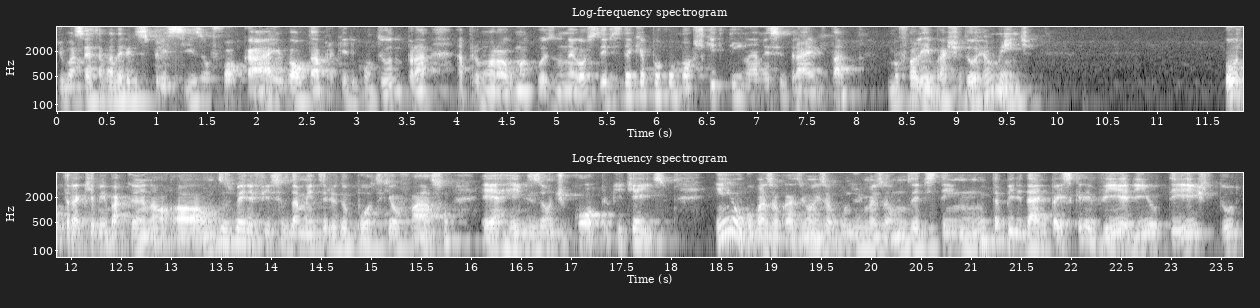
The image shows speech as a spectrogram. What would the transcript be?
de uma certa maneira, eles precisam focar e voltar para aquele conteúdo para aprimorar alguma coisa no negócio deles. Daqui a pouco eu mostro o que, que tem lá nesse drive, tá? Como eu falei, bastidor realmente. Outra que é bem bacana, ó, um dos benefícios da mentoria do Porto que eu faço é a revisão de cópia. O que, que é isso? Em algumas ocasiões, alguns dos meus alunos, eles têm muita habilidade para escrever ali o texto, tudo,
